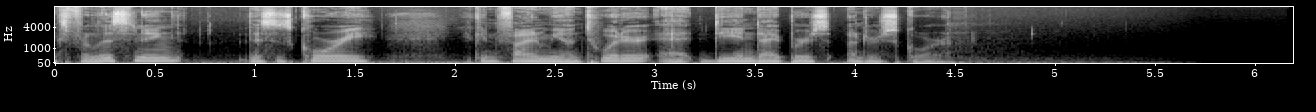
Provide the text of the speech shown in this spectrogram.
Thanks for listening. This is Corey. You can find me on Twitter at dndiapers underscore.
